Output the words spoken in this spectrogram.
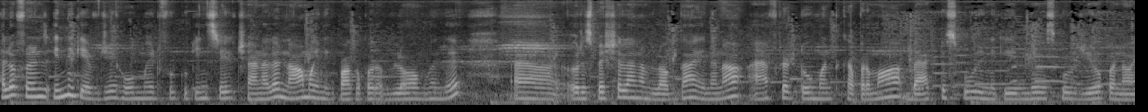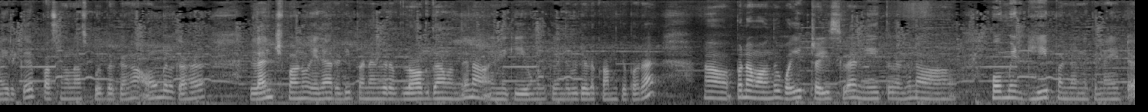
ஹலோ ஃப்ரெண்ட்ஸ் இன்றைக்கி FJ homemade food cooking style சேனலில் நாம் இன்றைக்கி பார்க்க போகிற விலாக் வந்து ஒரு ஸ்பெஷலான விலாக் தான். என்னென்னா ஆஃப்டர் டூ மந்த்க்கு அப்புறமா பேக் டு ஸ்கூல் இன்றைக்கி வந்து ஸ்கூல் ரியோ பண்ண ஆயிருக்கு. பசங்களாம் ஸ்கூல் போயிருக்காங்க. அவங்களுக்காக லஞ்ச் பண்ணும் என்ன ரெடி பண்ணுங்கிற விலாக் தான் வந்து நான் இன்றைக்கி உங்களுக்கு இந்த வீடியோவில் காமிக்க போகிறேன் இப்போ நம்ம வந்து ஒயிட் ரைஸில் நேற்று வந்து நான் ஹோம்மேட் கீ பண்ணேன் நேற்று நைட்டு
